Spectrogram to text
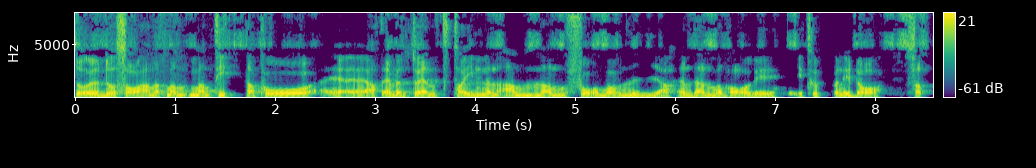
då, då, sa han att man, man tittar på uh, att eventuellt ta in en annan form av nia än den man har i, i truppen idag. Så att,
